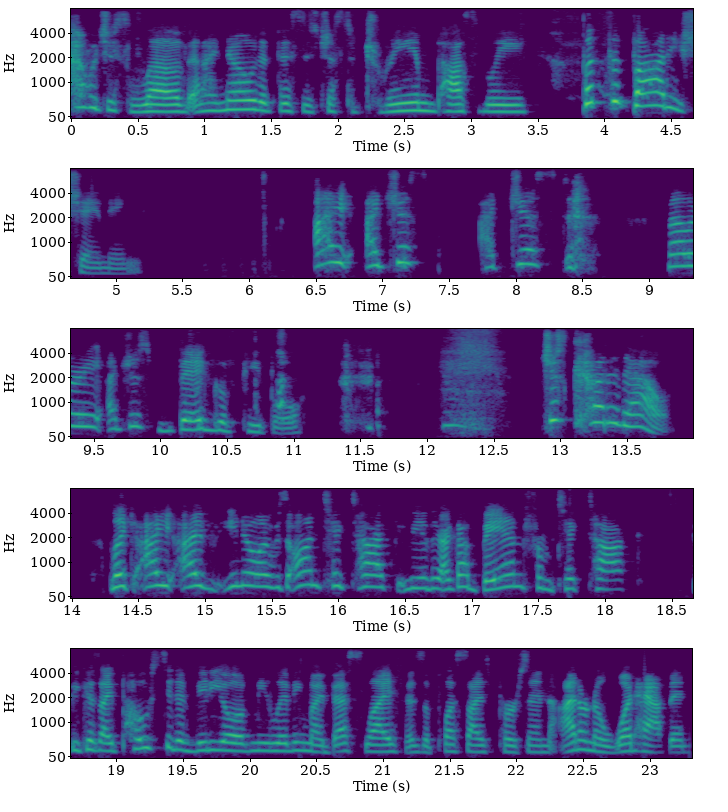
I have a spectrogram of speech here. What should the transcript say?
i would just love and i know that this is just a dream possibly but the body shaming. I i just i just mallory i just beg of people just cut it out. Like i i've you know i was on tiktok the other i got banned from tiktok because i posted a video of me living my best life as a plus size person. I don't know what happened.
